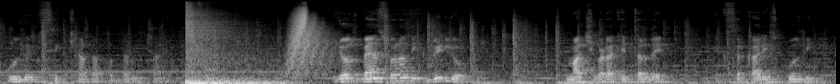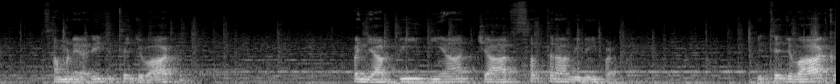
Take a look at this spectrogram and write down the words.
ਸਕੂਲ ਦੇ ਵਿੱਚ ਸਿੱਖਿਆ ਦਾ ਪੱਧਰ ਉੱਚਾ ਹੈ। ਜੋਤ ਬੈਂਸ ਹੋਰਾਂ ਦੀ ਇੱਕ ਵੀਡੀਓ ਮਾਛੀਵਾੜਾ ਖੇਤਰ ਦੇ ਇੱਕ ਸਰਕਾਰੀ ਸਕੂਲ ਦੀ ਸਾਹਮਣੇ ਆ ਰਹੀ ਜਿੱਥੇ ਜਵਾਕ ਪੰਜਾਬੀ ਦੀਆਂ ਚਾਰ ਸਤਰਾਂ ਵੀ ਨਹੀਂ ਪੜ੍ਹ ਪਾਏ। ਜਿੱਥੇ ਜਵਾਕ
